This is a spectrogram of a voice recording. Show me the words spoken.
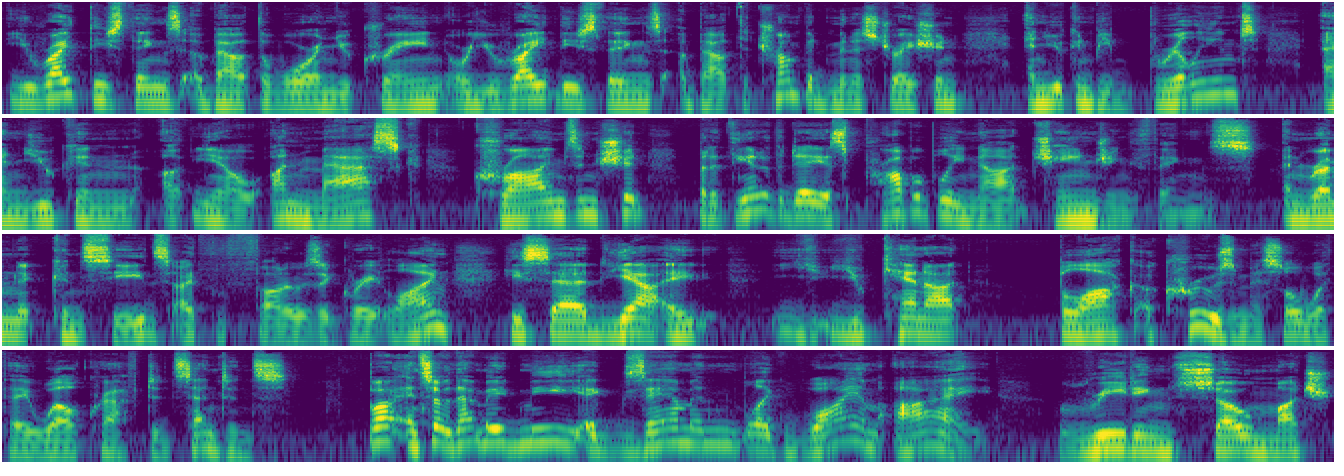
you write these things about the war in Ukraine, or you write these things about the Trump administration, and you can be brilliant and you can, uh, you know, unmask crimes and shit, but at the end of the day, it's probably not changing things. And Remnick concedes, I th- thought it was a great line. He said, Yeah, a, you cannot block a cruise missile with a well crafted sentence. But and so that made me examine like why am I reading so much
